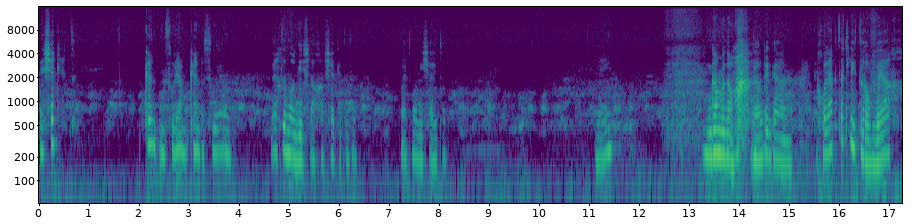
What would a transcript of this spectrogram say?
יש שקט. כן, מסוים, כן. מסוים. ואיך זה מרגיש לך, השקט הזה? מה את מרגישה איתו? נעים? גם וגם. גם וגם. את יכולה קצת להתרווח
